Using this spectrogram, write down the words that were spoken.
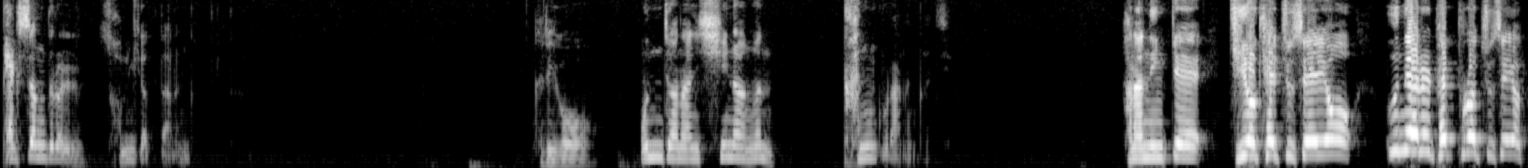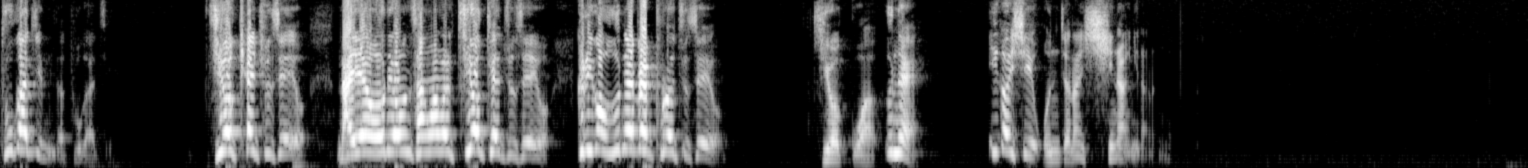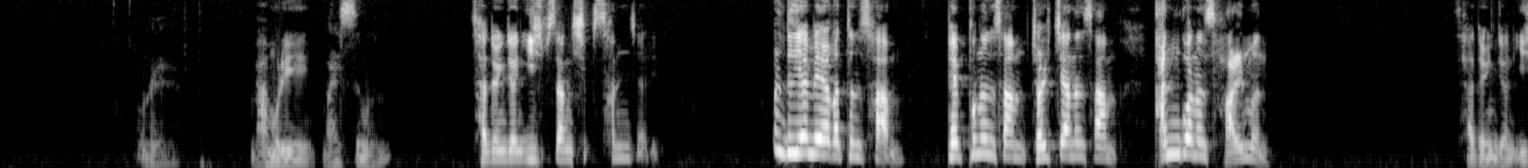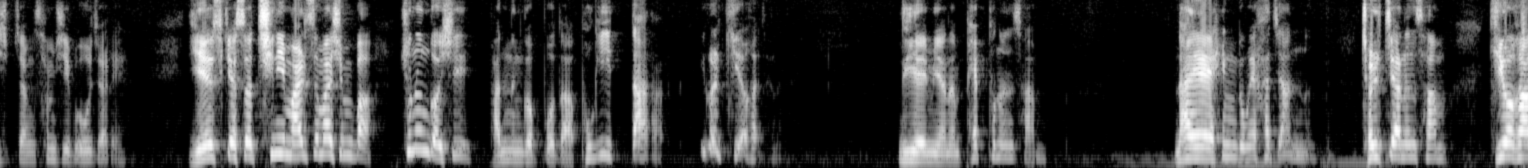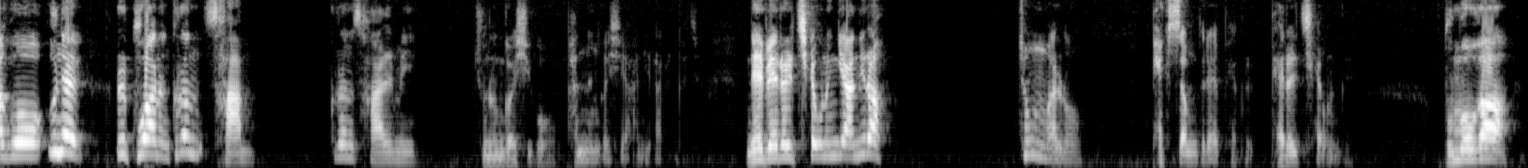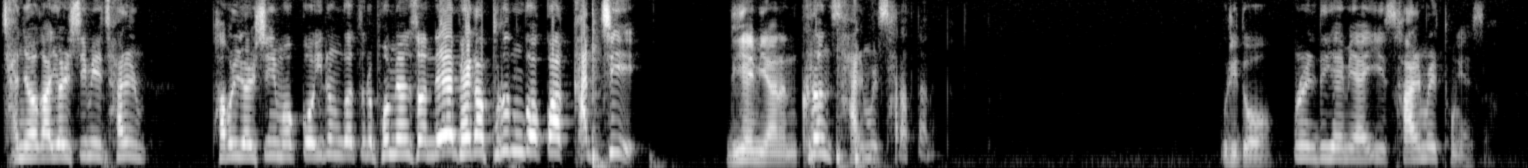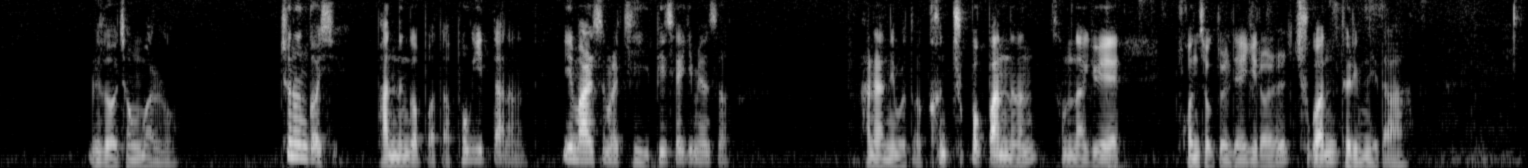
백성들을 섬겼다는 겁니다. 그리고 온전한 신앙은 간구라는 거지요. 하나님께 기억해 주세요. 은혜를 베풀어 주세요. 두 가지입니다. 두 가지. 기억해 주세요. 나의 어려운 상황을 기억해 주세요. 그리고 은혜 베풀어 주세요. 기억과 은혜. 이것이 온전한 신앙이라는 겁니다. 오늘 마무리 말씀은 사도행전 20장 13절입니다. 오늘 느헤미야 같은 삶, 베푸는 삶, 절제하는 삶, 간구하는 삶은 사도행전 20장 35절에 예수께서 친히 말씀하신 바 주는 것이 받는 것보다 복이 있다라는. 이걸 기억하자는 거예요. 느헤미야는 베푸는 삶, 나의 행동에 하지 않는 절제하는 삶, 기억하고 은혜를 구하는 그런 삶, 그런 삶이 주는 것이고 받는 것이 아니라는 거죠. 내 배를 채우는 게 아니라 정말로 백성들의 배를, 배를 채우는 거예요. 부모가 자녀가 열심히 잘 밥을 열심히 먹고 이런 것들을 보면서 내 배가 부른 것과 같이 느헤미야는 그런 삶을 살았다는 것. 우리도 오늘 느헤미야의 이 삶을 통해서 우리도 정말로 주는 것이 받는 것보다 복이 있다는 이 말씀을 깊이 새기면서 하나님으로부터 큰 축복받는 섬나교회 권속들 되기를 축원드립니다.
